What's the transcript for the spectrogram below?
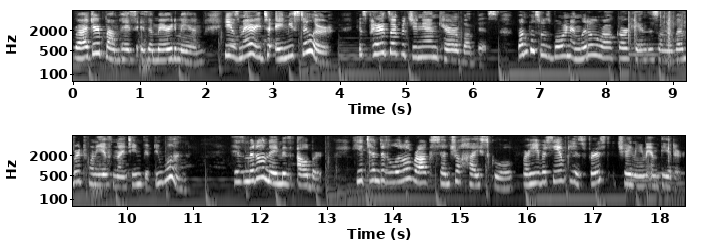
Rodger Bumpass is a married man. He is married to Amy Stiller. His parents are Virginia and Carol Bumpass. Bumpass was born in Little Rock, Arkansas on November 20th, 1951. His middle name is Albert. He attended Little Rock Central High School, where he received his first training in theater.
